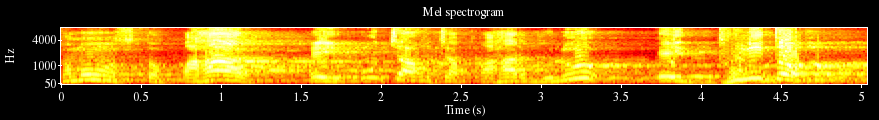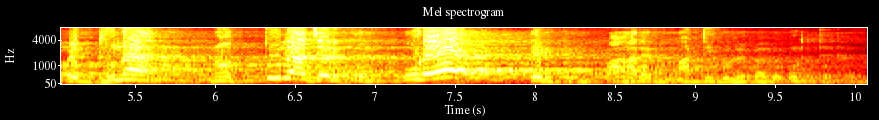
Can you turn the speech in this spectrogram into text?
সমস্ত পাহাড়, এই উঁচা উঁচা পাহাড়গুলো, এই ধুনিত ওই ধুনা তুলা যেরকম উড়ে, এরকম পাহাড়ের মাটিগুলো এভাবে উঠতে থাকে।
